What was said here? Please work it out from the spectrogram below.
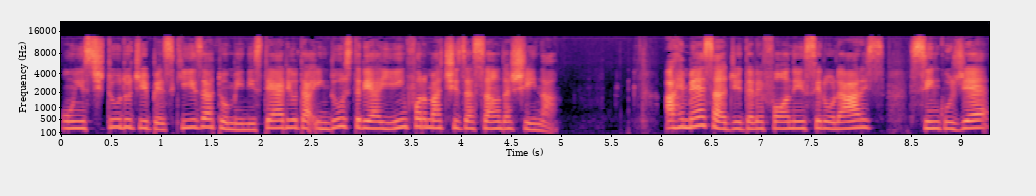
um instituto de pesquisa do Ministério da Indústria e Informatização da China. A remessa de telefones celulares 5G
